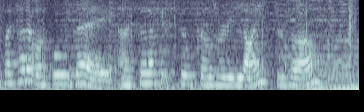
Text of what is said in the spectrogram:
Because I've had it on all day, and I feel like it still feels really light as well.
